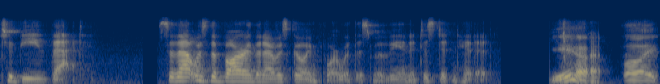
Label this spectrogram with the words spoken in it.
to be that. So that was the bar that I was going for with this movie and it just didn't hit it. Yeah, like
